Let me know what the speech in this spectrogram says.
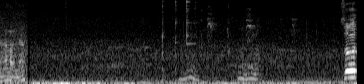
นะอร่อยนะอืมอืมนี่นะสุด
